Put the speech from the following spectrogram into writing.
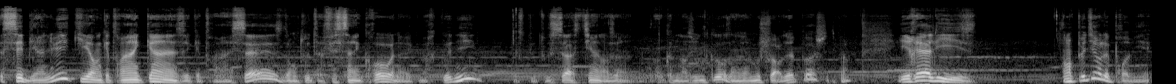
c'est bien lui qui, en 95 et 96, donc tout à fait synchrone avec Marconi, parce que tout ça se tient comme dans une course, dans un mouchoir de poche, pas il réalise, on peut dire le premier,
